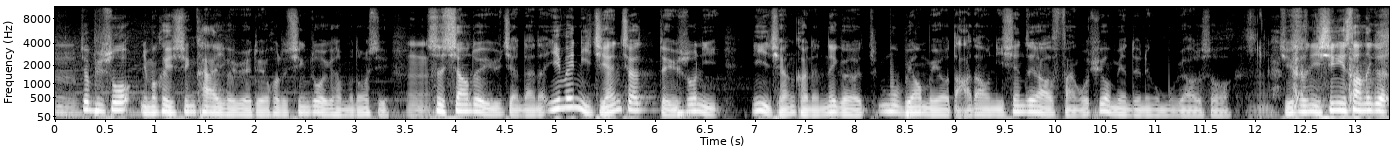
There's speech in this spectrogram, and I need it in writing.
嗯，就比如说你们可以新开一个乐队或者新做一个什么东西，嗯。是相对于简单的，因为你捡起来等于说你你以前可能那个目标没有达到，你现在要反过去要面对那个目标的时候，其实你心理上那个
